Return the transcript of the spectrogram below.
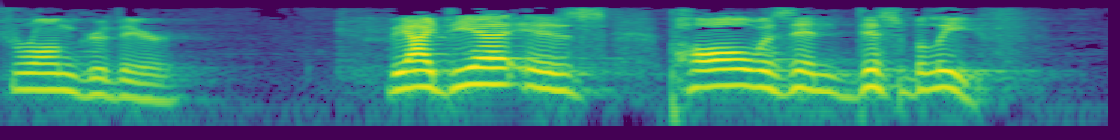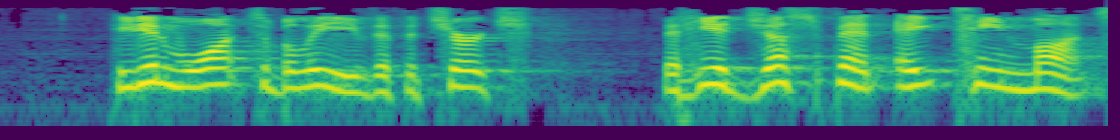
stronger there. The idea is Paul was in disbelief. He didn't want to believe that the church that he had just spent 18 months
